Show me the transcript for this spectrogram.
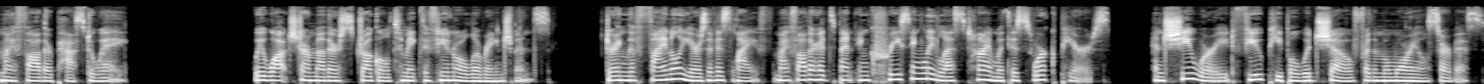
my father passed away. We watched our mother struggle to make the funeral arrangements. During the final years of his life, my father had spent increasingly less time with his work peers, and she worried few people would show for the memorial service.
